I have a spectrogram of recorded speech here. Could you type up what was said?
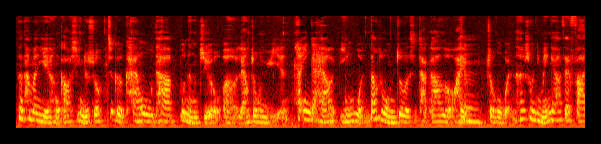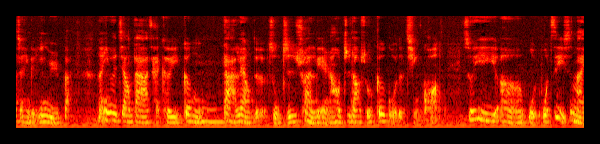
那他们也很高兴，就说这个刊物它不能只有呃两种语言，它应该还要英文。当时我们做的是 Tagalog 还有中文。嗯、他说你们应该要再发展一个英语版。那因为这样大家才可以更大量的组织串联，然后知道说各国的情况。所以，呃，我我自己是蛮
